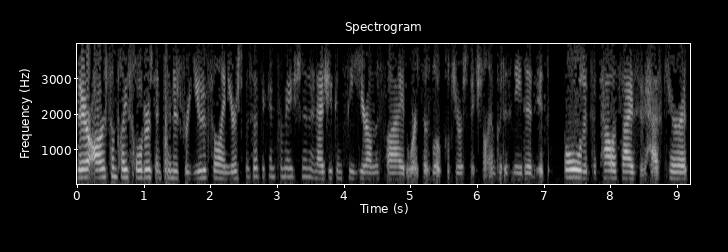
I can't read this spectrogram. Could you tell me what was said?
There are some placeholders intended for you to fill in your specific information, and as you can see here on the slide where it says local jurisdictional input is needed, it's bold, it's italicized, it has carets,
